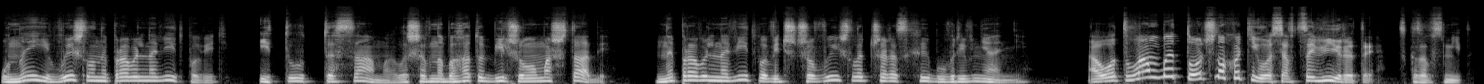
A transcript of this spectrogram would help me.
У неї вийшла неправильна відповідь, і тут те саме, лише в набагато більшому масштабі. Неправильна відповідь, що вийшла через хибу в рівнянні, А от вам би точно хотілося в це вірити. сказав Сміт.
